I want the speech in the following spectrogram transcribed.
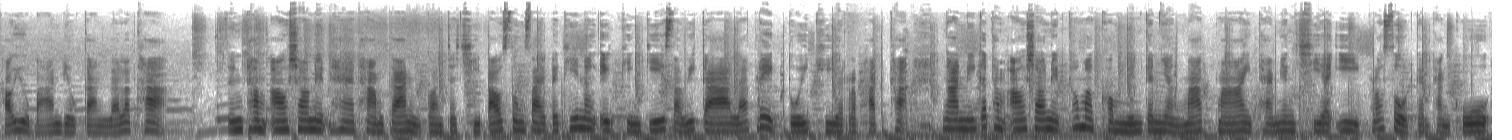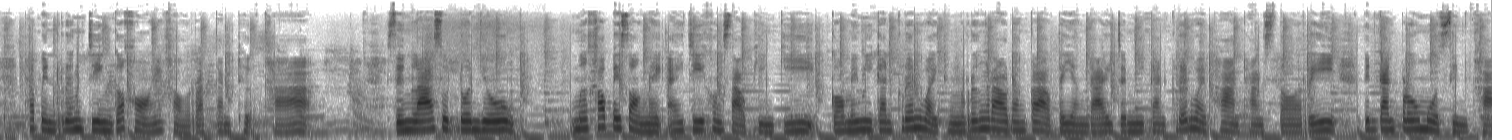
เขาอยู่บ้านเดียวกันแล้วล่ะค่ะ ซึ่งทำเอาชาวเน็ตแห่ถามกันก่อนจะชี้เป้าสงสัยไปที่นางเอกพิงกี้สาวิกา และพระเอกตุยธีรพัฒน์ค่ะ งานนี้ก็ทำเอาชาวเน็ตเข้ามาคอมเมนต์กันอย่างมากมาย แถมยังเชียร์อีก เพราะโสดกันทั้งคู่ ถ้าเป็นเรื่องจริงก็ขอให้เขารักกันเถอะค่ะซึ่งล่าสุดโดนโยง เมื่อเข้าไปส่องใน IG ของสาวพิงกี้ ก็ไม่มีการเคลื่อนไหวถึงเรื่องราวดังกล่าวแต่อย่างใด จะมีการเคลื่อนไหวผ่านทางสตอรี่เป็นการโปรโมทสินค้า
